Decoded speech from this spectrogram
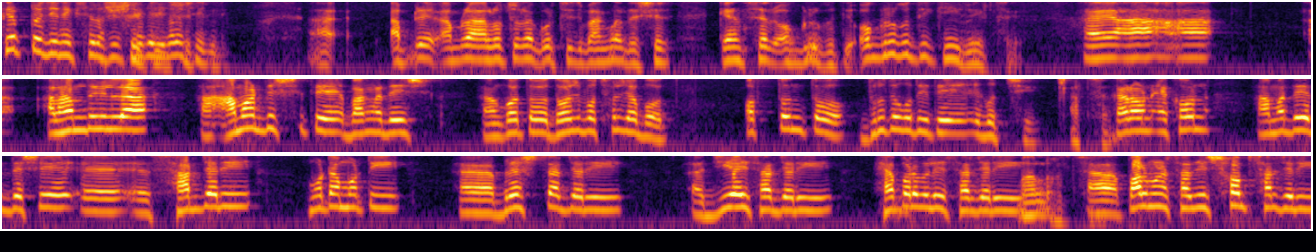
ক্রিপ্টোজেনিক সিরোসিস। সেগুলি। আপনি আমরা আলোচনা করছি যে বাংলাদেশের ক্যান্সার অগ্রগতি। অগ্রগতি কি হয়েছে? হ্যাঁ, আলহামদুলিল্লাহ আমার দেশে বাংলাদেশ গত দশ বছর যাবৎ অত্যন্ত দ্রুত গতিতে এগোচ্ছে। আচ্ছা। কারণ এখন আমাদের দেশে সার্জারি মোটামুটি breast surgery GI surgery hepatobiliary surgery. Pulmonary surgery সব সার্জারি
